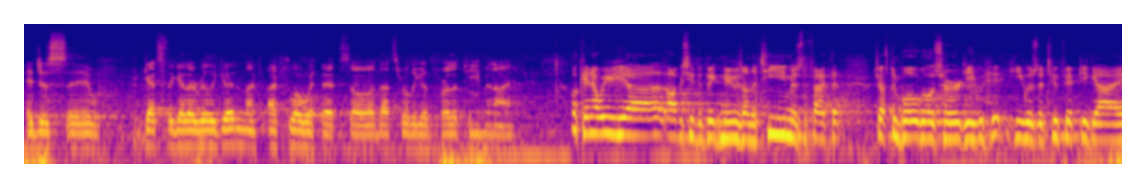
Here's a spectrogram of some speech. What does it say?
it just it gets together really good, and I, I flow with it. So that's really good for the team and I. Okay, now we uh, obviously the big news on the team is the fact that Justin Bogle is hurt. He he was a 250 guy.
